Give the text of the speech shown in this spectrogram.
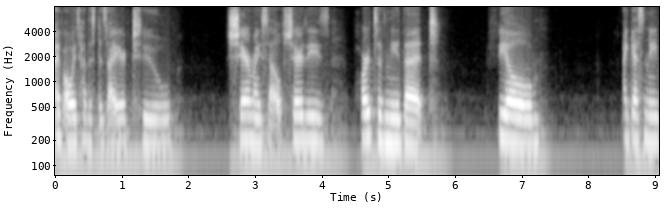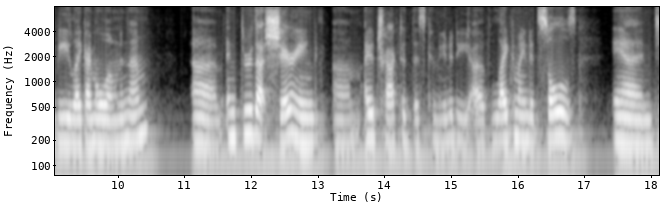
I've always had this desire to share myself, share these parts of me that feel, I guess, maybe like I'm alone in them. Um, and through that sharing, um, I attracted this community of like minded souls. And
